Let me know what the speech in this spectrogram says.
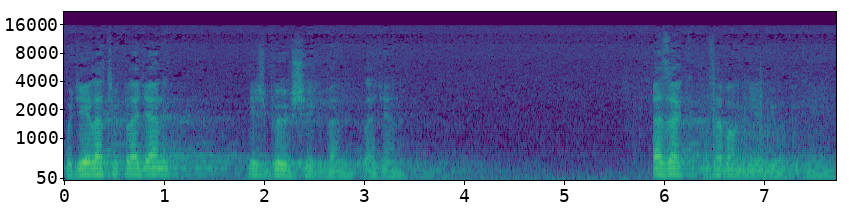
hogy életük legyen, és bőségben legyen. Ezek az evangélium igényei.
